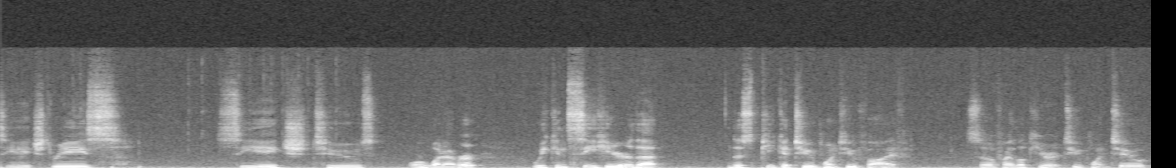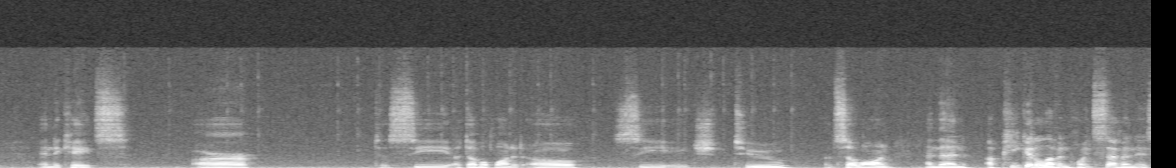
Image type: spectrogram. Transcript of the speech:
CH3s, CH2s, or whatever we can see here that this peak at 2.25 so if I look here at 2.2 indicates R to C a double bonded O CH2 and so on. And then a peak at 11.7 is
